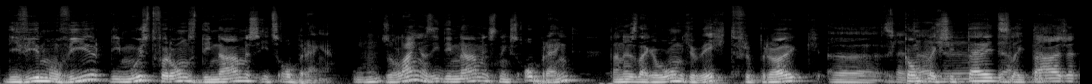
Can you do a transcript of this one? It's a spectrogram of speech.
Die 4x4, die moest voor ons dynamisch iets opbrengen. Mhm. Zolang als die dynamisch niks opbrengt, dan is dat gewoon gewicht, verbruik, eh, Slijtage, complexiteit, ja, slijtage,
